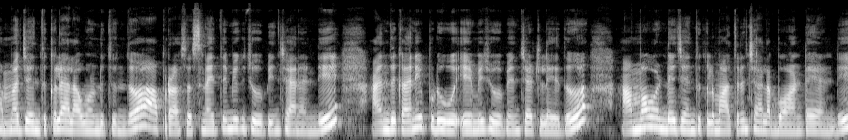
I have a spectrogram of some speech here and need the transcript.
అమ్మ జంతికలు ఎలా వండుతుందో ఆ ప్రాసెస్ని అయితే మీకు చూపించానండి. అందుకని ఇప్పుడు ఏమీ చూపించట్లేదు. అమ్మ వండే జంతికలు మాత్రం చాలా బాగుంటాయండి.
